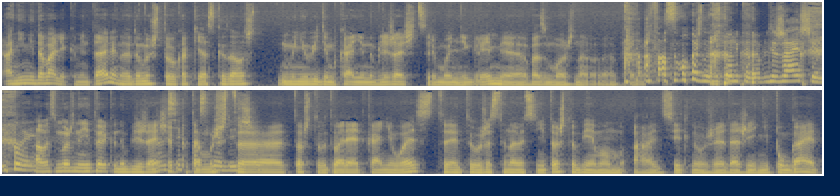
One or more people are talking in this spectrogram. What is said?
Они не давали комментарии, но я думаю, что, как я сказал, мы не увидим Кани на ближайшей церемонии Грэмми, возможно. А возможно, не только на ближайшей, но и... А возможно, не только на ближайшей, потому что то, что вытворяет Кани Уэст, это уже становится не то, что объемом, а действительно уже даже не пугает.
